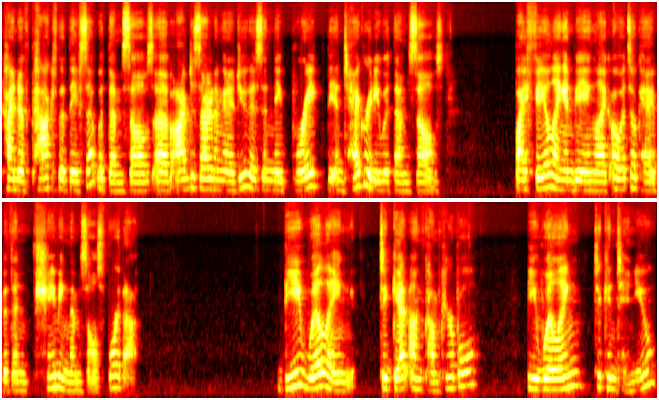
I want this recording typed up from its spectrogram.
kind of pact that they've set with themselves of I've decided I'm going to do this and they break the integrity with themselves by failing and being like, "Oh, it's okay," but then shaming themselves for that. Be willing to get uncomfortable, be willing to continue,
